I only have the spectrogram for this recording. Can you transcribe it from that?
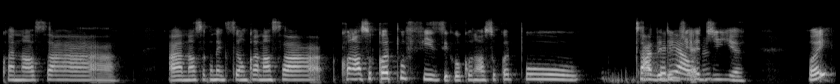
Com a nossa a nossa conexão com a nossa com o nosso corpo físico, com o nosso corpo, sabe, material, do dia a né? dia. Né? Oi?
